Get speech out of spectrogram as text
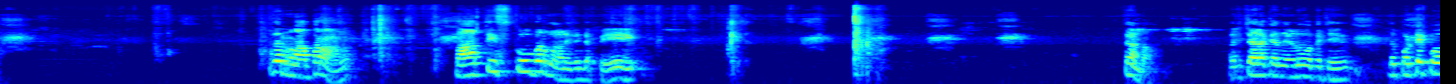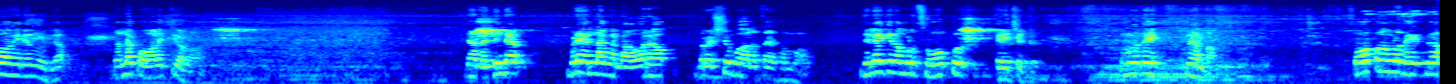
ഇത് റബ്ബറാണ് പാർട്ടി സ്കൂബർ എന്നാണ് ഇതിന്റെ പേര്. ഇത് കണ്ടോ? വലിച്ചാലൊക്കെ നീളുമൊക്കെ ചെയ്യും. ഇത് പൊട്ടിപ്പോവും അങ്ങനെയൊന്നുമില്ല. നല്ല ക്വാളിറ്റി ഉള്ളതാണ്. ഇതാണ് ഇതിന്റെ ഇവിടെ എല്ലാം കണ്ടോ? ഓരോ ബ്രഷ് പോലത്തെ സംഭവം. ഇതിലേക്ക് നമ്മൾ സോപ്പ് തേച്ചിട്ട്. നമുക്ക് കണ്ടോ? സോപ്പ് നമ്മൾ തേക്കുക.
